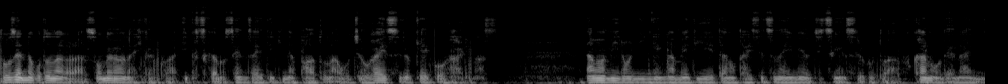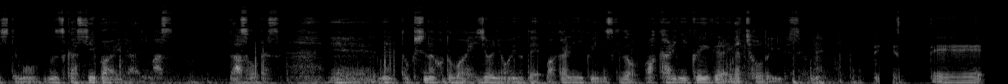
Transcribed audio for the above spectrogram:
当然のことながらそのような比較はいくつかの潜在的なパートナーを除外する傾向があります生身の人間がメディエーターの大切な夢を実現することは不可能でないにしても難しい場合がありますだそうです。えー、ね、特殊な言葉が非常に多いので分かりにくいんですけど、分かりにくいぐらいがちょうどいいですよね。で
